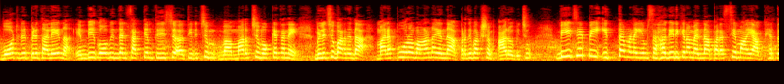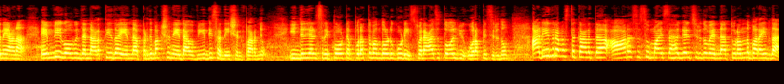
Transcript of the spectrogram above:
വോട്ടെടുപ്പിന് തലേന്ന് എം വി ഗോവിന്ദൻ സത്യം തിരിച്ചു തിരിച്ചും മ- മറിച്ചുമൊക്കെ തന്നെ വിളിച്ചു പറഞ്ഞത് മനഃപൂർവമാണ് എന്ന് പ്രതിപക്ഷം ആരോപിച്ചു. ബി ജെ പി ഇത്തവണയും സഹകരിക്കണമെന്ന പരസ്യമായ അഭ്യർത്ഥനയാണ് എം വി ഗോവിന്ദൻ നടത്തിയത് എന്ന് പ്രതിപക്ഷ നേതാവ് വി ഡി സതീശൻ പറഞ്ഞു. ഇന്റലിജൻസ് റിപ്പോർട്ട് പുറത്തു വന്നതോടുകൂടി സ്വരാജ് തോൽവി ഉറപ്പിച്ചിരുന്നു. അടിയന്തരാവസ്ഥ കാലത്ത് ആർ എസ് എസുമായി സഹകരിച്ചിരുന്നുവെന്ന് തുറന്നു പറയുന്നത്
